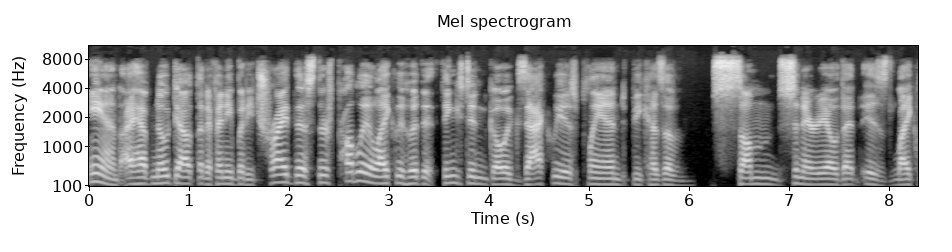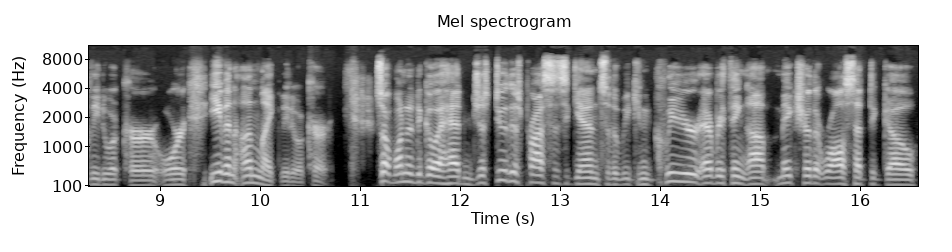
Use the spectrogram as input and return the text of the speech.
And I have no doubt that if anybody tried this, there's probably a likelihood that things didn't go exactly as planned because of some scenario that is likely to occur or even unlikely to occur. So I wanted to go ahead and just do this process again so that we can clear everything up, make sure that we're all set to go,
